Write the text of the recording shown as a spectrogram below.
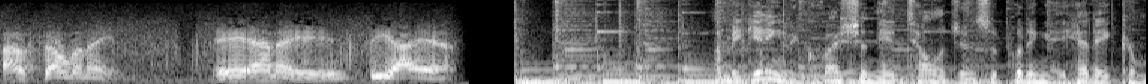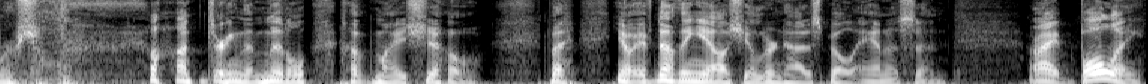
I'll spell the name. A-N-A-C-I-N. I'm beginning to question the intelligence of putting a headache commercial on during the middle of my show. But, you know, if nothing else, you'll learn how to spell Anacin. All right, bowling.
